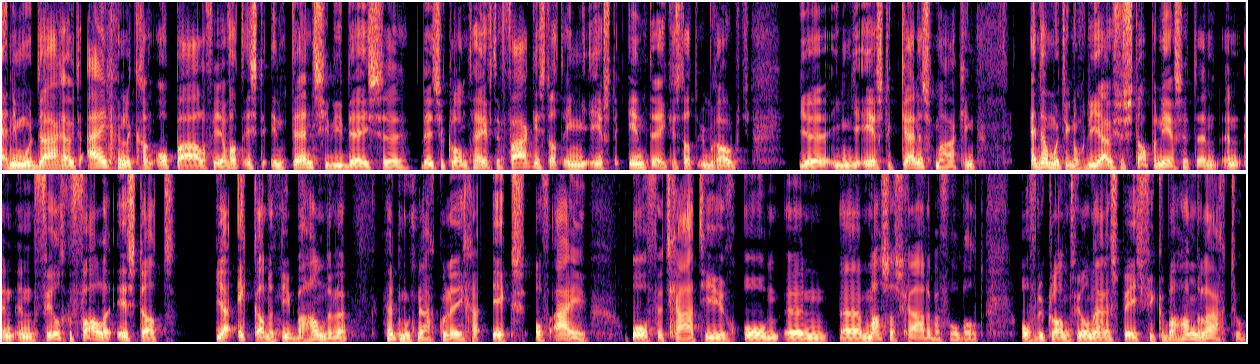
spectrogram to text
en die moet daaruit eigenlijk gaan ophalen van ja, wat is de intentie die deze, deze klant heeft. En vaak is dat in je eerste intake, is dat überhaupt je, in je eerste kennismaking. En dan moet ik nog de juiste stappen neerzetten. En, en, en in veel gevallen is dat, ja, ik kan het niet behandelen. Het moet naar collega X of Y. Of het gaat hier om een uh, massaschade bijvoorbeeld. Of de klant wil naar een specifieke behandelaar toe.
